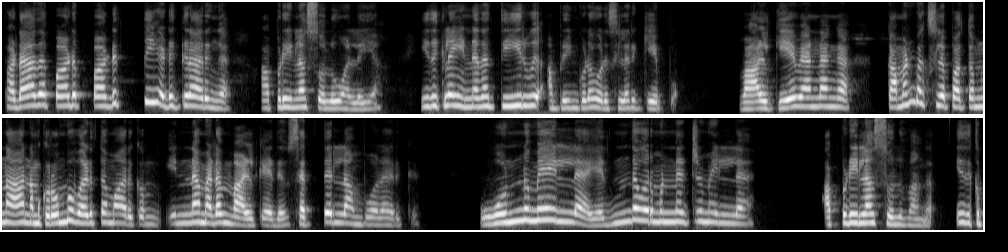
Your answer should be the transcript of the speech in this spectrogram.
படாத பாடு படுத்தி எடுக்கிறாருங்க அப்படின்லாம் சொல்லுவோம் இல்லையா? இதுக்கெல்லாம் என்னதான் தீர்வு அப்படின்னு கூட ஒரு சிலர் கேட்போம். வாழ்க்கையே வேண்டாங்க. கமெண்ட் பாக்ஸ்ல பார்த்தோம்னா நமக்கு ரொம்ப வருத்தமா இருக்கும். என்ன மேடம் வாழ்க்கை இது? செத்துடலாம் போல இருக்கு. ஒண்ணுமே இல்லை. எந்த ஒரு முன்னேற்றமும் இல்லை. அப்படிலாம் சொல்லுவாங்க. இதுக்கு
